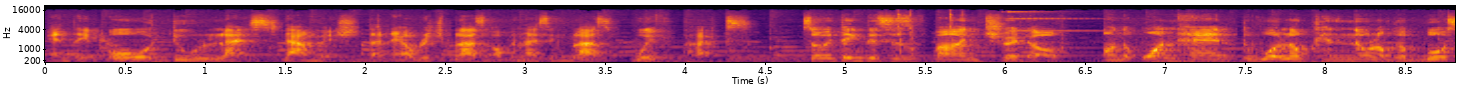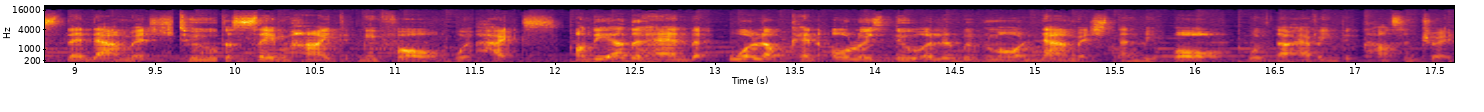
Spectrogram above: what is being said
and they all do less damage than Eldritch Blast Agonizing Blast with Hex. So I think this is a fine trade-off. On the one hand, the Warlock can no longer boost their damage to the same height before with Hex. On the other hand, the Warlock can always do a little bit more damage than before without having to concentrate,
